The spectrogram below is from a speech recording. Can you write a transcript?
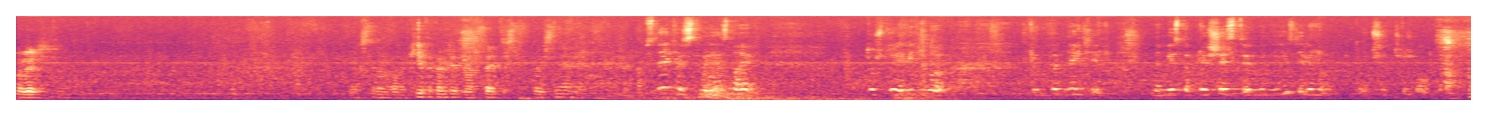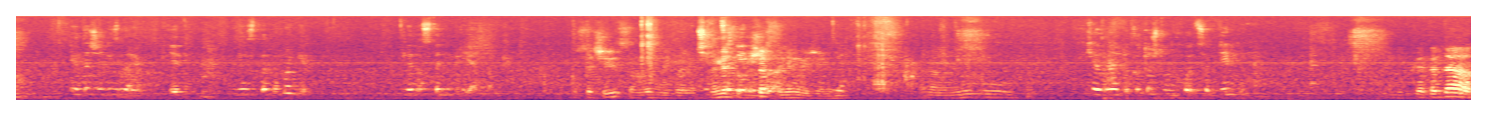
Поверьте. Какие-то конкретные обстоятельства поясняли? обстоятельства, я знаю, то, что я видела в интернете, на место происшествия мы не ездили, но это очень тяжело. Я даже не знаю, где это место дороги. Для нас это неприятно. То есть очевидцем вы не были? На место происшествия не выезжали? Нет. А, ну, Я знаю только то, что находится в дельте. Когда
